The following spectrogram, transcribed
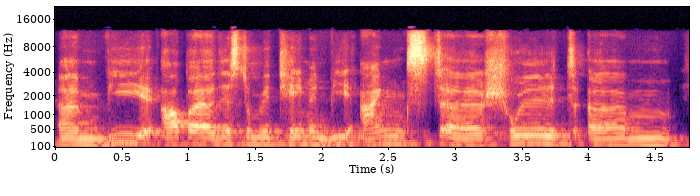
Ähm, wie arbeitest du mit Themen wie Angst, äh, Schuld, ähm,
